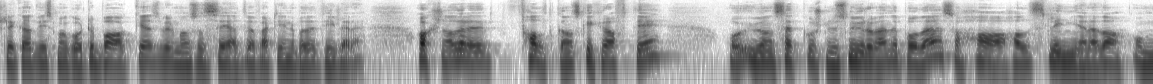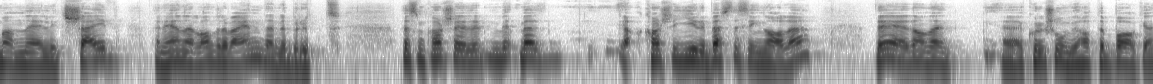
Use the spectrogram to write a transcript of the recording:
slik at hvis man går tilbake, så vil man også se at vi har vært inne på det tidligere. Aksjen har allerede falt ganske kraftig. Og uansett hvordan du snur og vender på det, så har halslinjene, da, om man er litt skeiv den ene eller andre veien, den er brutt. Det som kanskje, ja, kanskje gir det beste signalet, det er den eh, korreksjonen vi har hatt tilbake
